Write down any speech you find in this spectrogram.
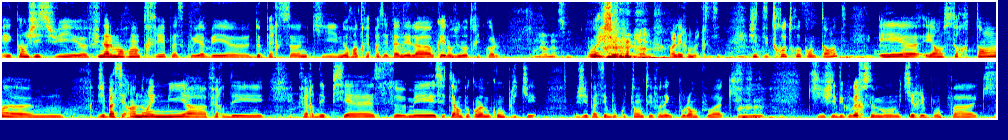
Et quand j'y suis finalement rentrée, parce qu'il y avait deux personnes qui ne rentraient pas cette année-là ou qui allaient dans une autre école. On les remercie. Je... Grave. on les remercie. J'étais trop trop contente. Et, euh, et en sortant, euh, j'ai passé un an et demi à faire des, faire des pièces, mais c'était un peu quand même compliqué. J'ai passé beaucoup de temps au téléphone avec Pôle emploi qui. qui j'ai découvert ce monde, qui répond pas, qui,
